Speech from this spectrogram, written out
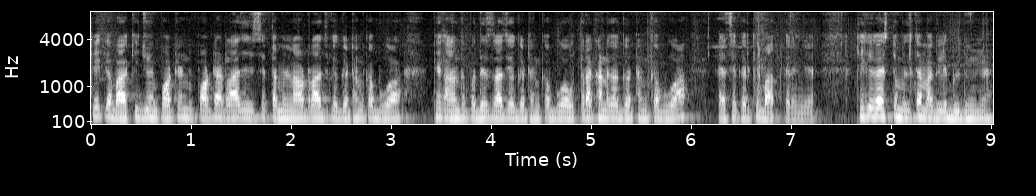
ठीक है? बाकी जो इंपॉर्टेंट इंपॉर्टेंट राज्य, जैसे तमिलनाडु राज्य का गठन कब हुआ, ठीक है? आंध्र प्रदेश राज्य का गठन कब हुआ, उत्तराखंड का गठन कब हुआ, ऐसे करके बात करेंगे। ठीक है गैस तो मिलते हैं अगले वीडियो में।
